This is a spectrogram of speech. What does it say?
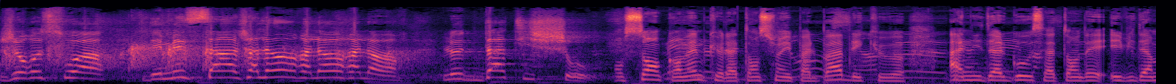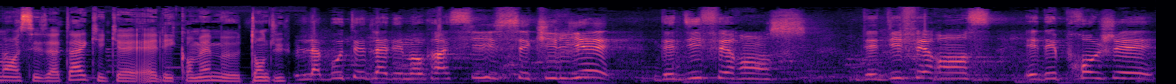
je reçois des messages. Alors, alors, alors le Dati Show. On sent quand même que la tension est palpable et que Anne Hidalgo s'attendait évidemment à ces attaques et qu'elle est quand même euh, tendue. La beauté de la démocratie, c'est qu'il y ait des différences, des différences et des projets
